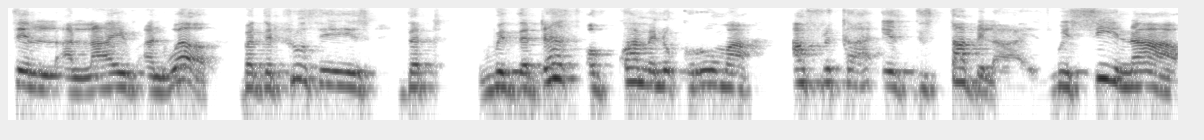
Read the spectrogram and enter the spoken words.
still alive and well. But the truth is that with the death of Kwame Nkrumah, Africa is destabilized. We see now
